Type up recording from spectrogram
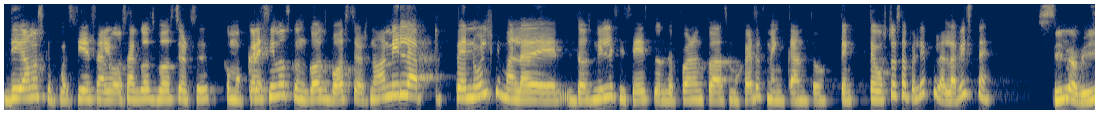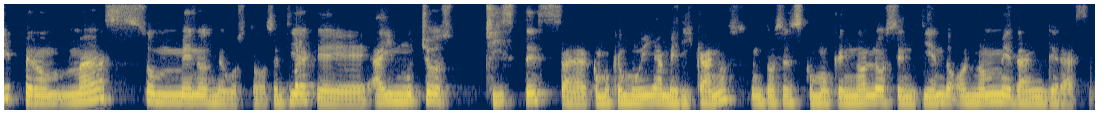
digamos que pues sí es algo, o sea, Ghostbusters es como crecimos con Ghostbusters, ¿no? A mí la penúltima, la de 2016, donde fueron todas mujeres, me encantó. te gustó esa película? ¿La viste? Sí la vi, pero más o menos me gustó. Sentía que hay muchos chistes ah, como que muy americanos, entonces como que no los entiendo o no me dan gracia.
